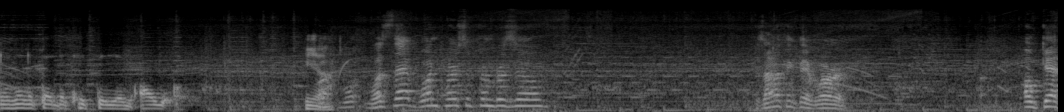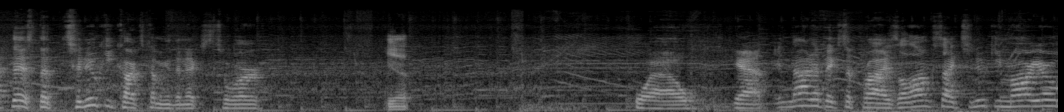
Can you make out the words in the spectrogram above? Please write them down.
And then again, there could be an out. Yeah. Wa- wa- was that one person from Brazil? Because I don't think they were. Oh, get this! The Tanuki card's coming in the next tour. Yep. Wow. Yeah, and not a big surprise. Alongside Tanuki Mario,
